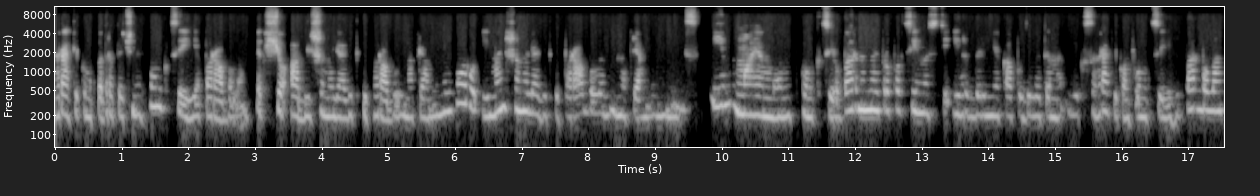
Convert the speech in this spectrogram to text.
Графіком квадратичної функції є парабола. Якщо а більше нуля від параболи напрямлені вгору і менше нуля від параболи напрямлені вниз. І маємо функцію оберненої пропорційності y дорівнює поділити на x графіком функції гіпербола.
